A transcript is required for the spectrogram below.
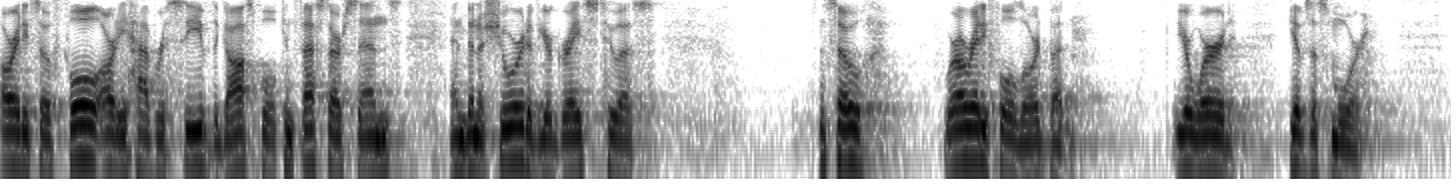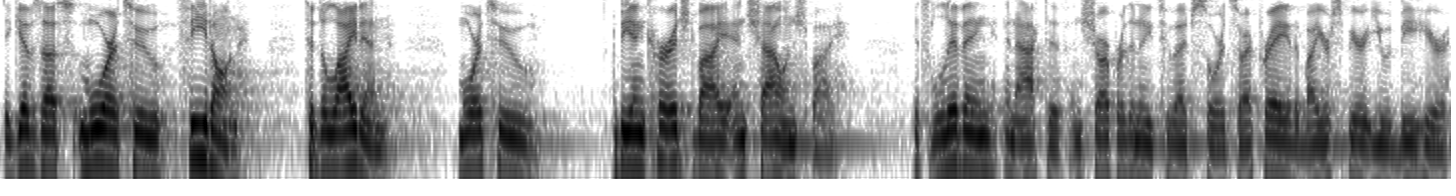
already so full, already have received the gospel, confessed our sins, and been assured of your grace to us. And so we're already full, Lord, but your word gives us more. It gives us more to feed on, to delight in, more to be encouraged by and challenged by. It's living and active and sharper than any two edged sword. So I pray that by your Spirit you would be here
